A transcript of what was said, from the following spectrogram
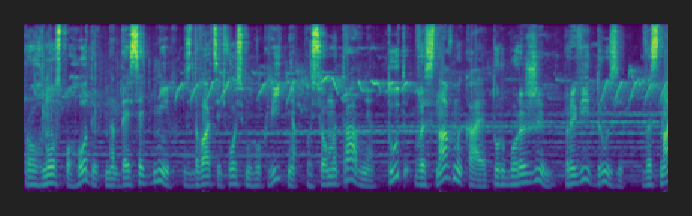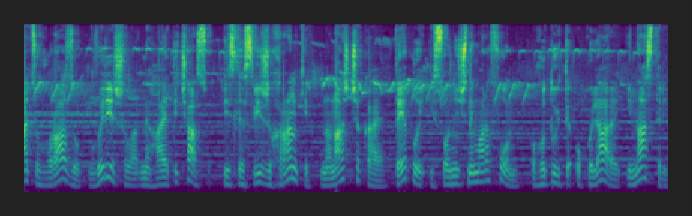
Прогноз погоди на 10 днів з 28 квітня по 7 травня. Тут весна вмикає турборежим. Привіт, друзі! Весна цього разу вирішила не гаяти часу. Після свіжих ранків на нас чекає теплий і сонячний марафон. Готуйте окуляри і настрій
